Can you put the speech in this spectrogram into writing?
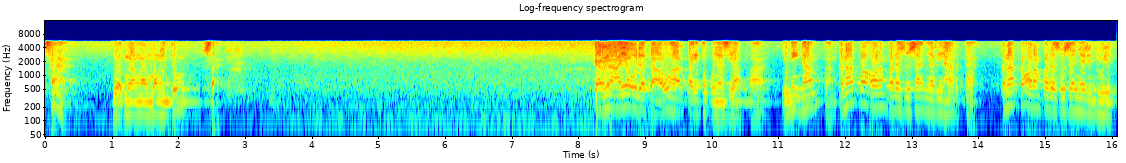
sah. Buat nggak ngomong itu sah. Karena ayah udah tahu harta itu punya siapa ini gampang. Kenapa orang pada susah nyari harta? Kenapa orang pada susah nyari duit?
